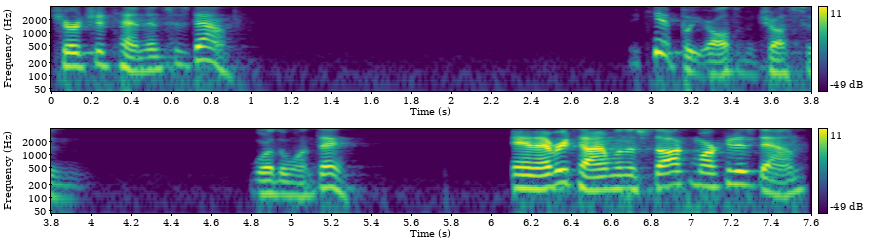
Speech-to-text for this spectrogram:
church attendance is down. You can't put your ultimate trust in more than one thing. And every time when the stock market is down,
